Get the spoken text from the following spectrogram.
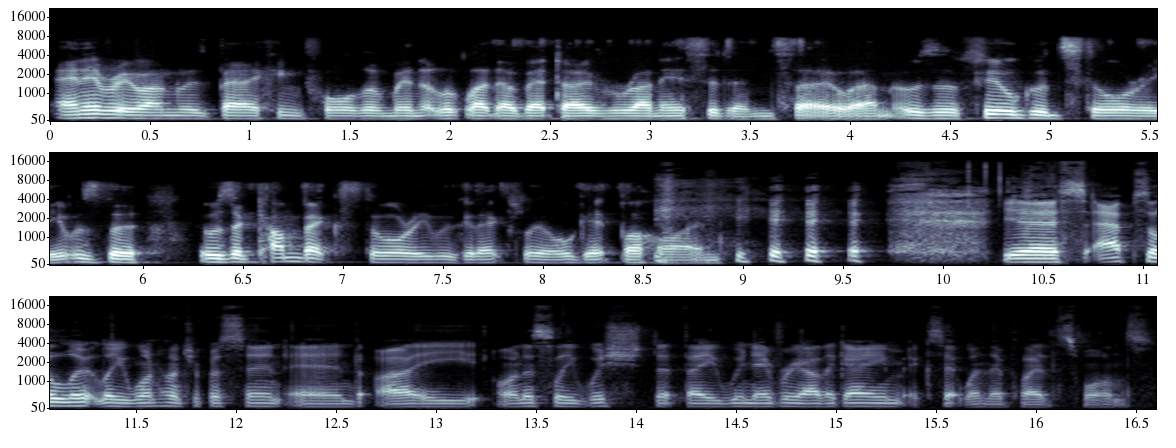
And everyone was backing for them when it looked like they were about to overrun Essendon. So um, it was a feel good story. It was the it was a comeback story we could actually all get behind. yes, absolutely, one hundred percent. And I honestly wish that they win every other game except when they play the Swans.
